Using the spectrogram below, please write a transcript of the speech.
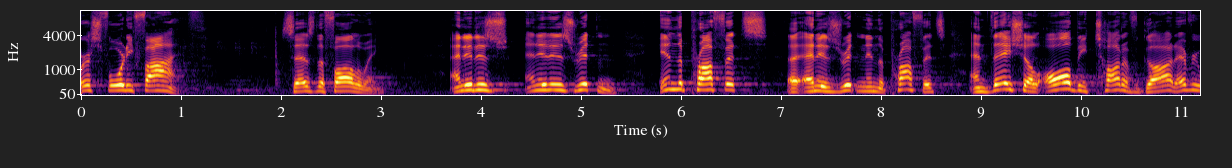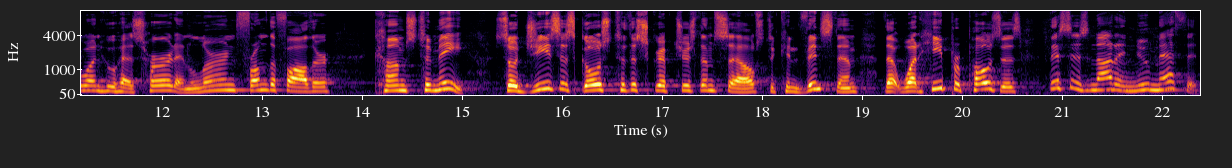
Verse 45 says the following, and it is, and it is written in the prophets, uh, and is written in the prophets, and they shall all be taught of God, everyone who has heard and learned from the Father comes to me. So Jesus goes to the scriptures themselves to convince them that what He proposes, this is not a new method.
